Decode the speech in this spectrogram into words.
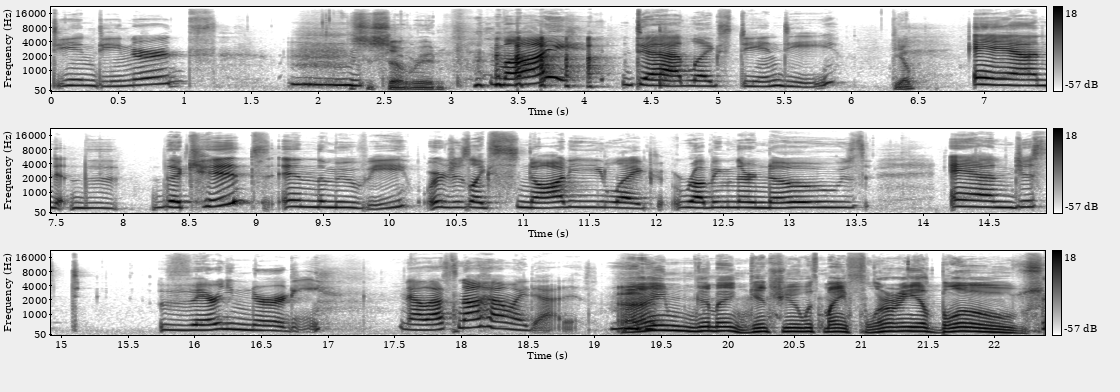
D and D nerds. This is so rude. My dad likes D and D, Yep. and the, the kids in the movie were just like snotty, like rubbing their nose, and just very nerdy. Now that's not how my dad is. I'm gonna get you with my flurry of blows.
